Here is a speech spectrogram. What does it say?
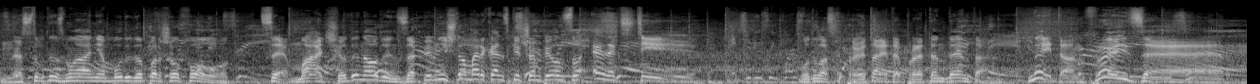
Наступне змагання буде до першого фолу. Це матч один на один за північноамериканське чемпіонство NXT. Будь ласка, привітайте претендента Нейтан Фрейзер.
